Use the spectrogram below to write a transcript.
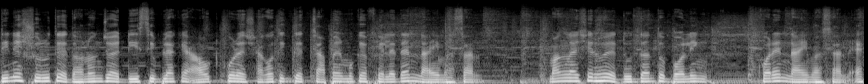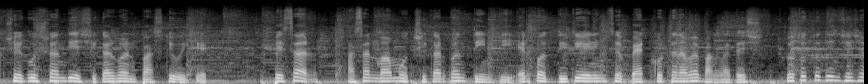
দিনের শুরুতে ধনঞ্জয় ডিসি ব্ল্যাকে আউট করে স্বাগতিকদের চাপের মুখে ফেলে দেন নাইম হাসান। বাংলাদেশের হয়ে দুর্দান্ত বোলিং করেন নাইম হাসান। একশো একুশ রান দিয়ে শিকার করেন পাঁচটি উইকেট। পেসার হাসান মাহমুদ শিকার করেন তিনটি। এরপর দ্বিতীয় ইনিংসে ব্যাট করতে নামে বাংলাদেশ। চতুর্থ দিন শেষে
